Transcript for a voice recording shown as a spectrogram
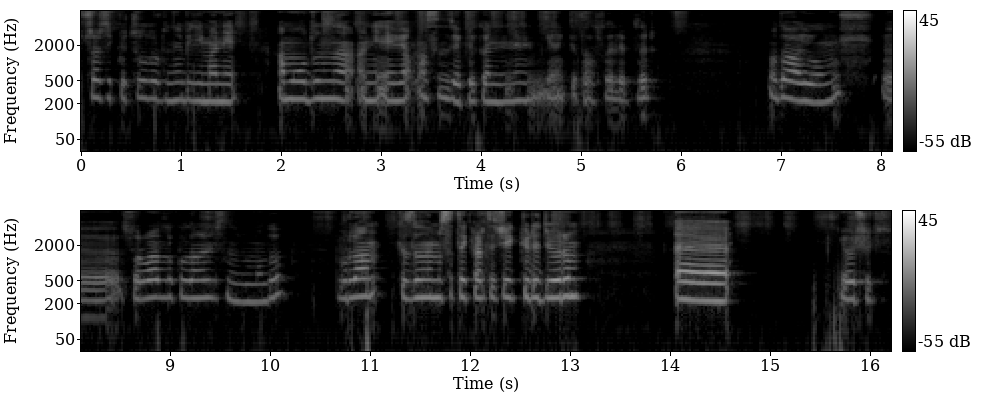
düşerse kötü olurdu ne bileyim hani ama odunla hani ev yapmazsınız ya pek hani ne bileyim genellikle tahtayla yapılır. O daha iyi olmuş. Ee, Survival'da kullanabilirsiniz bu modu. Buradan kızlarımıza tekrar teşekkür ediyorum. Ee, görüşürüz.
